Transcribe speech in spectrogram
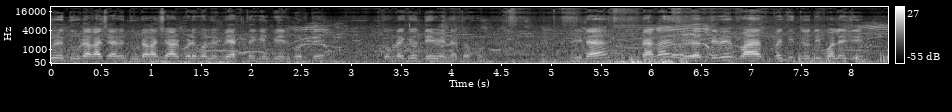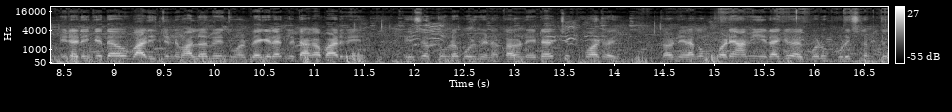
করে দু টাকা চাবে দু টাকা চাওয়ার পরে বলবে ব্যাগ থেকে বের করতে। তোমরা কেউ দেবে না তখন। যেটা দু টাকায় ওটা দেবে, বাদ বাকি যদি বলে যে এটা রেখে দাও, বাড়ির জন্য ভালো হবে, তোমার ব্যাগে রাখলে টাকা বাড়বে। এইসব তোমরা করবে না। কারণ এটা হচ্ছে ফ্রড হয়। কারণ এরকম ফ্রডে আমি এর আগেও একবারও পড়েছিলাম তো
